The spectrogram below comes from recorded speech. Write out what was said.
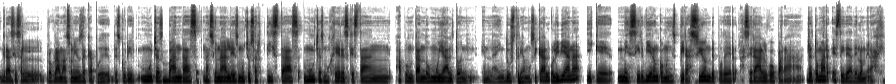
gracias al programa Sonidos de acá pude descubrir muchas bandas nacionales, muchos artistas, muchas mujeres que están apuntando muy alto en, en, la industria musical boliviana y que me sirvieron como inspiración de poder hacer algo para retomar esta idea del homenaje.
